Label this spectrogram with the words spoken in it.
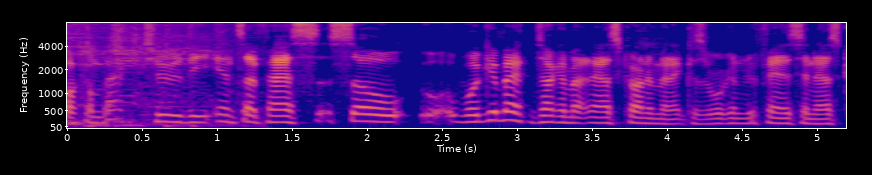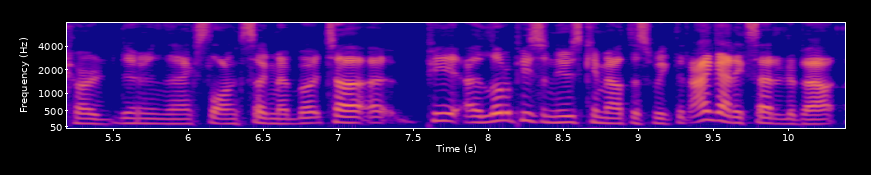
Welcome back to the Inside Pass. So we'll get back to talking about NASCAR in a minute because we're going to do fantasy NASCAR during the next long segment. But uh, a little piece of news came out this week that I got excited about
